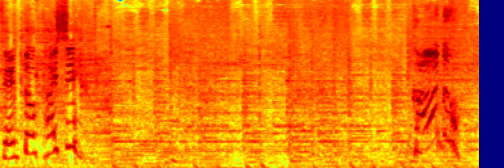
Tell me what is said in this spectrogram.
戦闘開始。ガード。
